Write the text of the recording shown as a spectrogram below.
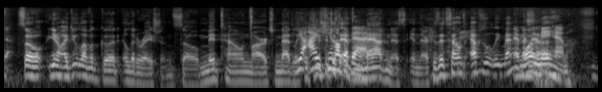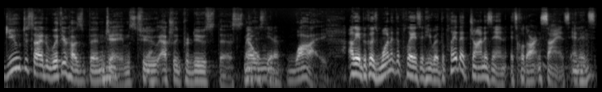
Yeah. So, you know, I do love a good alliteration. So, Midtown March Medley. Yeah, If I you should came just up with that. madness in there because it sounds absolutely mad. Or mayhem. You decided with your husband, mm-hmm. James, to actually produce this. Rent now, theater. why? Okay, because one of the plays that he wrote, the play that John is in, it's called Art and Science, and Mm-hmm. it's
